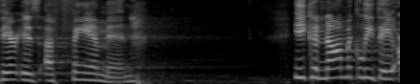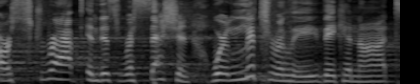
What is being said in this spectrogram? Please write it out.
there is a famine. Economically, they are strapped in this recession where literally they cannot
